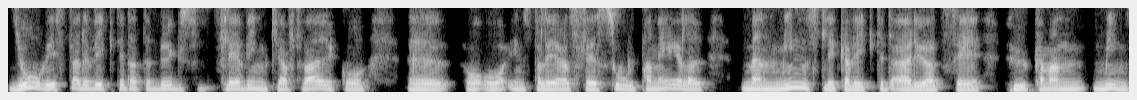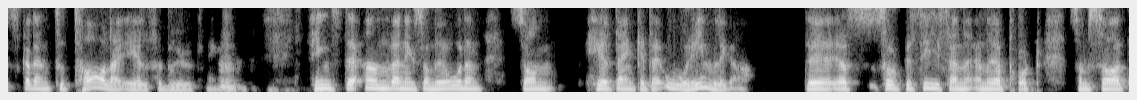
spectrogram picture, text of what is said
jo, visst är det viktigt att det byggs fler vindkraftverk och, eh, och, och installeras fler solpaneler. Men minst lika viktigt är det ju att se hur kan man minska den totala elförbrukningen. Mm. Finns det användningsområden som helt enkelt är orimliga? Det, jag såg precis en, en rapport som sa att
